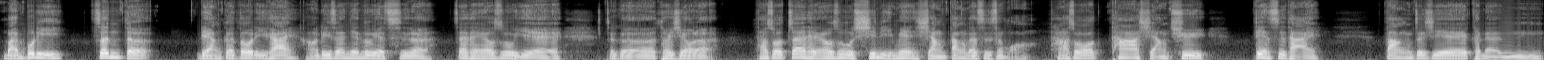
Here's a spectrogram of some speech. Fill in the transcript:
满不离真的两个都离开啊，立山监督也辞了，斋藤佑树也这个退休了。他说斋藤优树心里面想当的是什么？他说他想去电视台当这些可能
